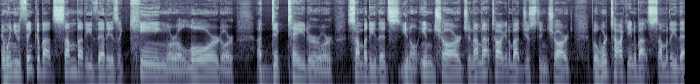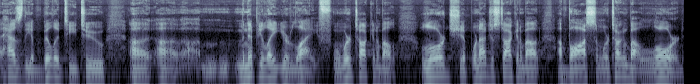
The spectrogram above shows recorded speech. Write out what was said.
And when you think about somebody that is a king or a lord or a dictator or somebody that's, you know, in charge, and I'm not talking about just in charge, but we're talking about somebody that has the ability to uh, uh, manipulate your life. When we're talking about lordship. We're not just talking about a boss and we're talking about Lord.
